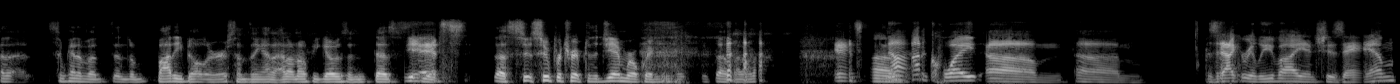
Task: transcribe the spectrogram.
a some kind of a, a bodybuilder or something. I, I, don't know if he goes and does. Yeah, you know, it's a su- super trip to the gym real quick. it's um, not quite um um Zachary Levi and Shazam,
